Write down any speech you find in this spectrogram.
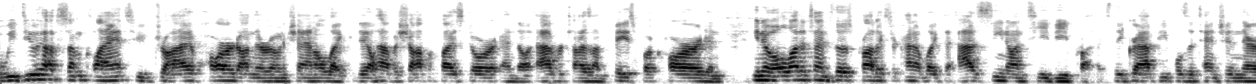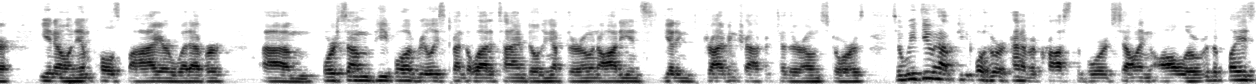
We do have some clients who drive hard on their own channel, like they'll have a Shopify store and they'll advertise on Facebook hard. And, you know, a lot of times those products are kind of like the as seen on TV products. They grab people's attention, they're, you know, an impulse buy or whatever. Um, or some people have really spent a lot of time building up their own audience, getting driving traffic to their own stores. So we do have people who are kind of across the board selling all over the place,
